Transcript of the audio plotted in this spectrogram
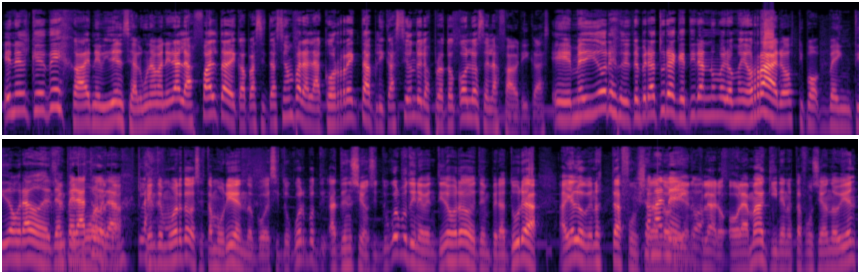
en el que deja en evidencia de alguna manera la falta de capacitación para la correcta aplicación de los protocolos en las fábricas. Eh, medidores de temperatura que tiran números medio raros, tipo 22 grados de temperatura. Gente muerta que se está muriendo, porque si tu cuerpo, atención, si tu cuerpo tiene 22 grados de temperatura, hay algo que no está funcionando bien. Claro, o la máquina no está funcionando bien,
